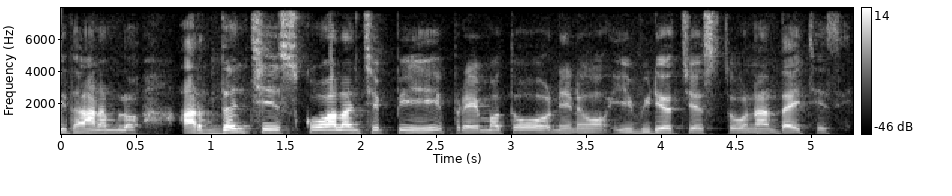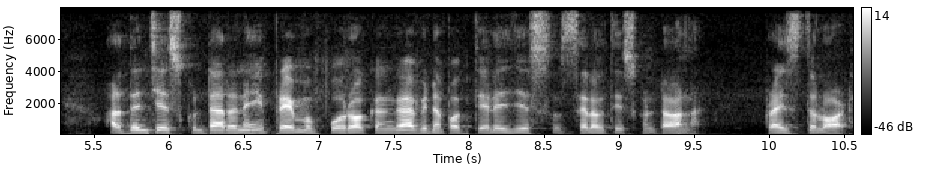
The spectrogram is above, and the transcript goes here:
విధానంలో అర్థం చేసుకోవాలని చెప్పి ప్రేమతో నేను ఈ వీడియో చేస్తూ ఉన్నాను. దయచేసి అర్థం చేసుకుంటారని ప్రేమపూర్వకంగా విన్నపం తెలియజేస్తూ సెలవు తీసుకుంటా ఉన్నాను ప్రైజ్ ద లాడ్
